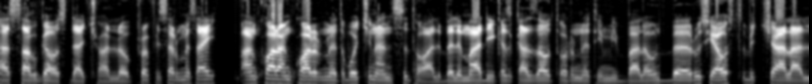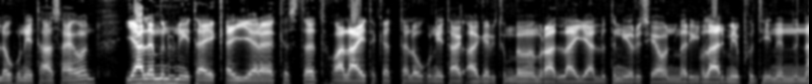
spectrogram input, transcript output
ሀሳብ ጋር ወስዳችኋለሁ። ፕሮፌሰር መሳይ አንኳር አንኳር ነጥቦችን አንስተዋል። በልማድ የቀዝቃዛው ጦርነት የሚባለውን በሩሲያ ውስጥ ብቻ ላለው ሁኔታ ሳይሆን የዓለምን ሁኔታ የቀየረ ክስተት ኋላ የተከተለው ሁኔታ አገሪቱን በመምራት ላይ ያሉትን የሩሲያውን መሪ ቭላዲሚር ፑቲንንና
